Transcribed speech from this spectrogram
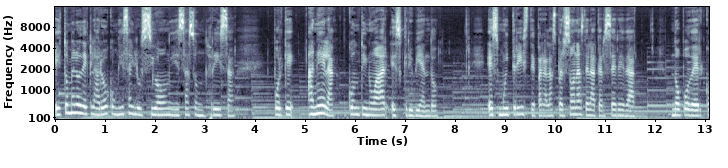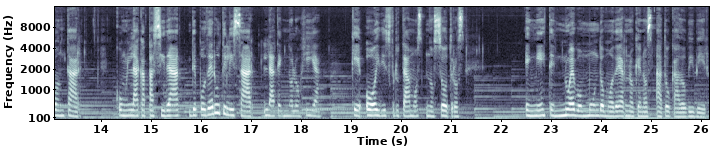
Esto me lo declaró con esa ilusión y esa sonrisa, porque anhela continuar escribiendo. Es muy triste para las personas de la tercera edad no poder contar con la capacidad de poder utilizar la tecnología que hoy disfrutamos nosotros en este nuevo mundo moderno que nos ha tocado vivir.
